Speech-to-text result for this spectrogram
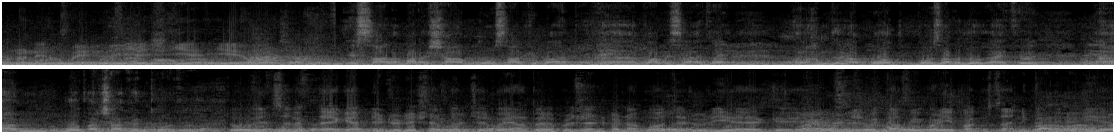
उन्होंने हमें पेश किया है ये अवार्ड इस साल हमारा शाम दो साल के बाद अ, वापस आया था। और अलहमदिल्ला बहुत बहुत ज़्यादा लोग आए थे। अम, बहुत अच्छा इवेंट हुआ था। तो मुझे ऐसा लगता है कि अपने ट्रेडिशनल कल्चर को यहाँ पर रिप्रेजेंट करना बहुत ज़रूरी है कि में काफ़ी बड़ी पाकिस्तानी कम्युनिटी है।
